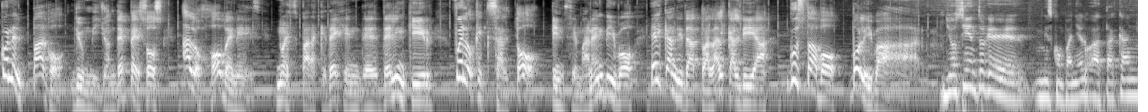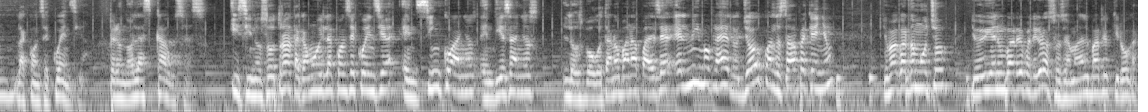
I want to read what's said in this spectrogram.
con el pago de un millón de pesos a los jóvenes. No es para que dejen de delinquir, fue lo que exaltó en Semana en Vivo el candidato a la alcaldía, Gustavo Bolívar. Yo siento que mis compañeros atacan la consecuencia, pero no las causas. Y si nosotros atacamos hoy la consecuencia, en 5 años, en 10 años, los bogotanos van a padecer el mismo flagelo. Yo cuando estaba pequeño, yo me acuerdo mucho, yo vivía en un barrio peligroso, se llamaba el barrio Quiroga.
